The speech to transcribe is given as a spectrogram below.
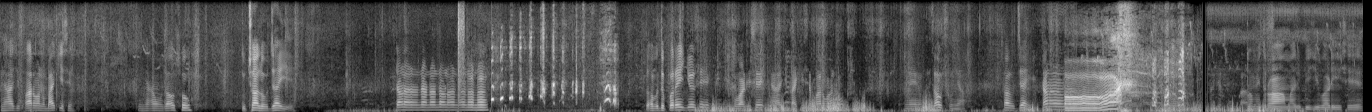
ત્યાં હજી પારવાનું બાકી છે. ત્યાં હું જાઉં છું. તો ચાલો જઈએ. તો આ બધું ભરાઈ ગયું છે બીજી એક વાડી છે ત્યાં હજી બાકી છે પારવાનું હું જાઉં છું ત્યાં. ચાલો જય. તો મિત્રો આ અમારી બીજી વાડી છે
